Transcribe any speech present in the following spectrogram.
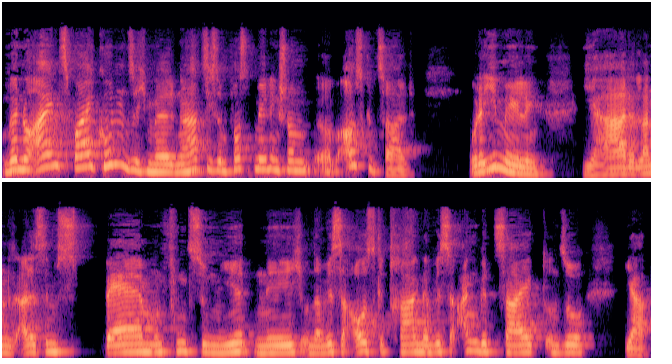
Und wenn nur ein, zwei Kunden sich melden, dann hat sich so ein Postmailing schon äh, ausgezahlt. Oder E-Mailing. Ja, das landet alles im Spam und funktioniert nicht und dann wirst du ausgetragen, dann wirst du angezeigt und so. Ja,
